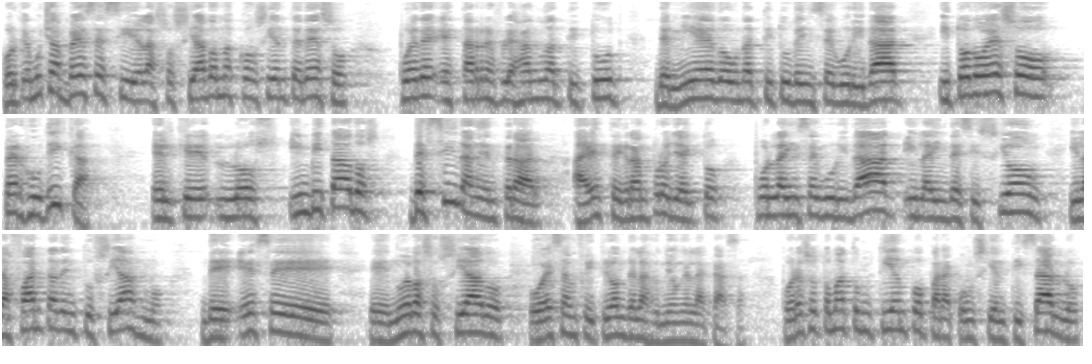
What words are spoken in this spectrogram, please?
Porque muchas veces si el asociado no es consciente de eso, puede estar reflejando una actitud de miedo, una actitud de inseguridad y todo eso perjudica el que los invitados decidan entrar a este gran proyecto por la inseguridad y la indecisión y la falta de entusiasmo de ese eh, nuevo asociado o ese anfitrión de la reunión en la casa. Por eso tómate un tiempo para concientizarlo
